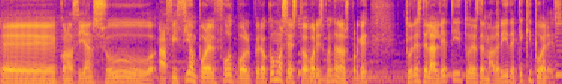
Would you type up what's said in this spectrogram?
eh, conocían su afición por el fútbol. Pero ¿cómo es esto, Boris? Cuéntanos, porque tú eres del Atleti, tú eres del Madrid, ¿de qué equipo eres?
